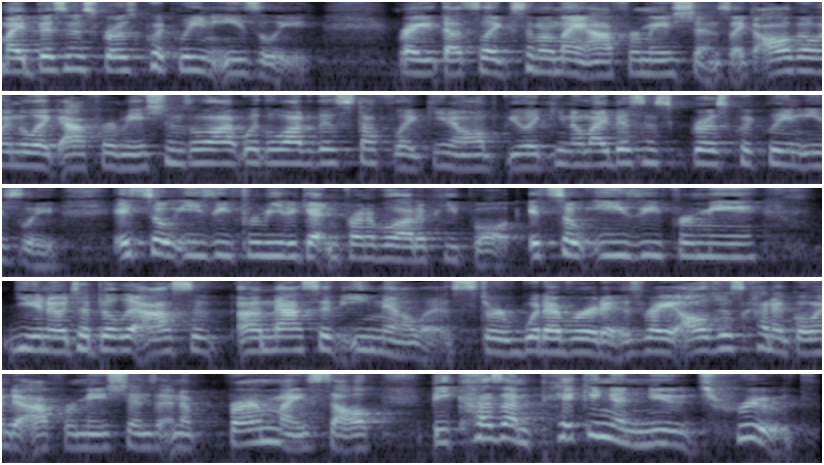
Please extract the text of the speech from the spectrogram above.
My business grows quickly and easily, right? That's like some of my affirmations. Like I'll go into like affirmations a lot with a lot of this stuff. Like, you know, I'll be like, you know, my business grows quickly and easily. It's so easy for me to get in front of a lot of people. It's so easy for me, you know, to build a massive, a massive email list or whatever it is, right? I'll just kind of go into affirmations and affirm myself because I'm picking a new truth.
